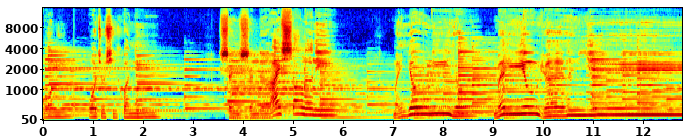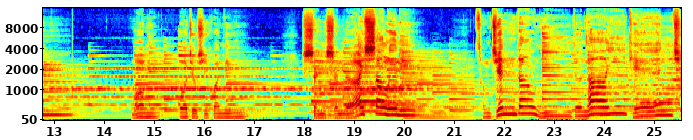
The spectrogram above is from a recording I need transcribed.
莫名我就喜欢你，深深的爱上了你，没有理由，没有原因，莫名我就喜欢你，深深的爱上了你，从见到你的那一天起。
